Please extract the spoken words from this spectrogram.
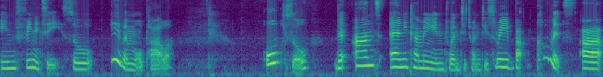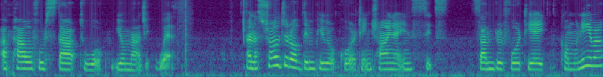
infinity, so even more power. Also, there aren't any coming in 2023, but comets are a powerful star to work your magic with. An astrologer of the imperial court in China in 648 Common Era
